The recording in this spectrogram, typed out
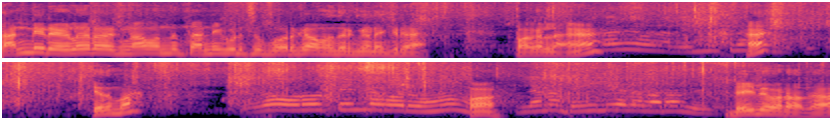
தண்ணி ரெகுலராக இருக்குன்னா வந்து தண்ணி குடிச்சு போகிறக்கா வந்திருக்கு நினைக்கிறேன். பகலில் ஆ? ஆ? எதுமா ஆ. டெய்லி வராதா.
